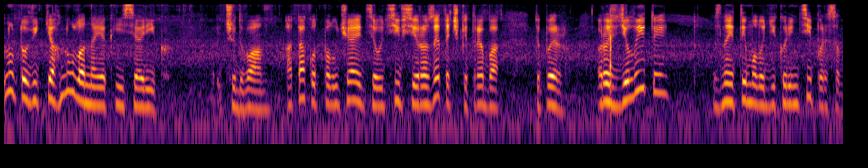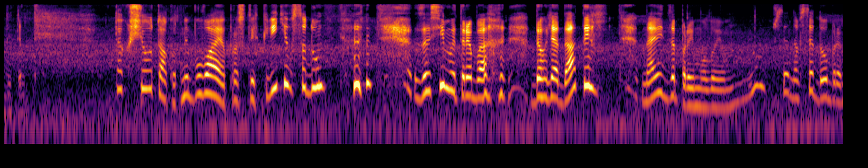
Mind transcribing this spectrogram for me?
ну, то відтягнула на якийсь рік чи два. А так, от, виходить, оці всі розеточки треба тепер розділити, знайти молоді корінці, пересадити. Так що так, от не буває простих квітів в саду. За всіми треба доглядати, навіть за примулою. Ну, все, на все добре.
